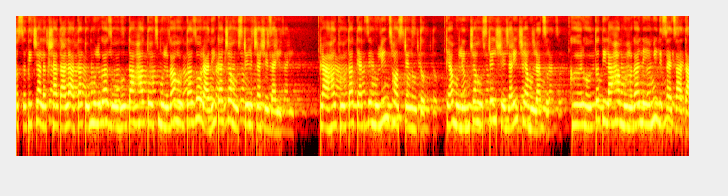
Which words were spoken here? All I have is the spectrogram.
असं तिच्या लक्षात आलं. आता तो मुलगा जो होता हा तोच मुलगा होता जो राधिकाच्या हॉस्टेलच्या शेजारी. राहत होता त्याचे मुलींच हॉस्टेल होतं. त्या मुलींच्या हॉस्टेल शेजारीच या मुलाचं घर होतं. तिला हा मुलगा नेहमी दिसायचा आता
